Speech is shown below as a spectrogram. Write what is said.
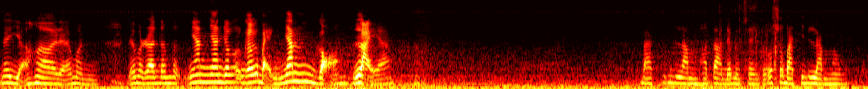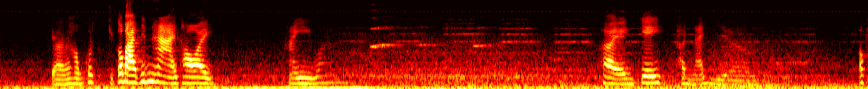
Nó giỡn hơi để mình để mình random thật nhanh nhanh cho các bạn nhanh gọn lẹ ba chín lăm hả ta? Để mình xem có số ba chín lăm không. Trời không có, chỉ có ba chín hai thôi. Hay quá. Hèn chi? Hình nãy giờ. Ok.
